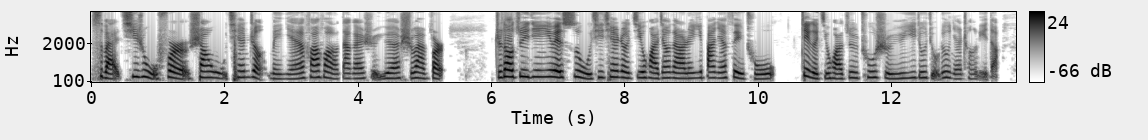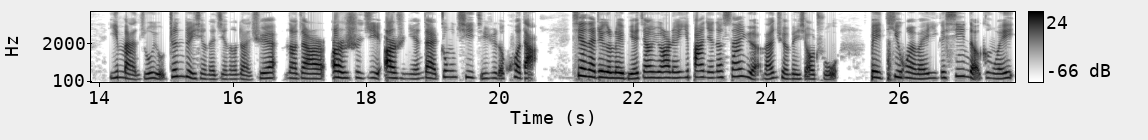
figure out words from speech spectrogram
四百七十五份商务签证，每年发放大概是约十万份儿。直到最近，因为四五七签证计划将在二零一八年废除。这个计划最初是于一九九六年成立的，以满足有针对性的技能短缺。那在二二世纪二十年代中期急剧的扩大，现在这个类别将于二零一八年的三月完全被消除，被替换为一个新的、更为。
